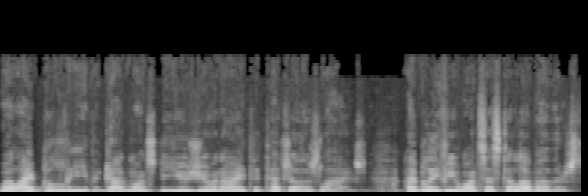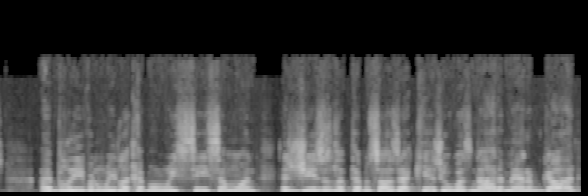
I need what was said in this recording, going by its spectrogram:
Well, I believe that God wants to use you and I to touch others' lives. I believe He wants us to love others. I believe when we look up, when we see someone, as Jesus looked up and saw Zacchaeus, who was not a man of God.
